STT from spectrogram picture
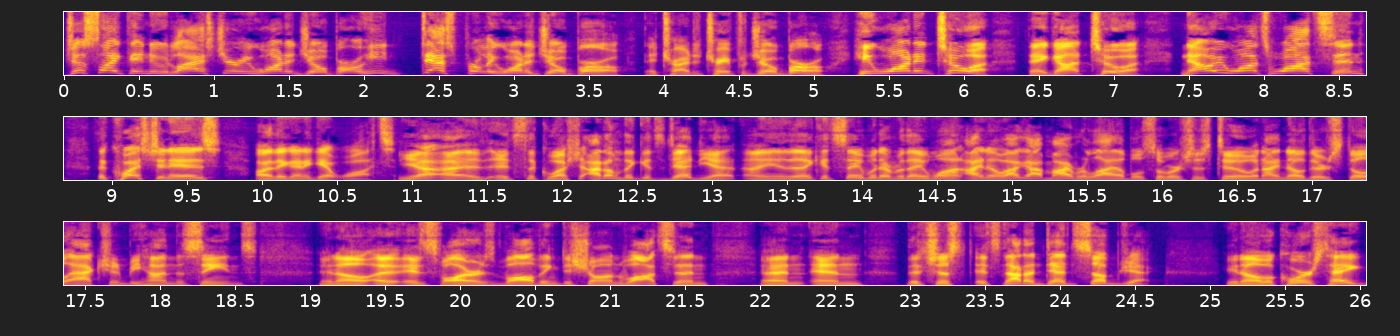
just like they knew last year he wanted Joe Burrow, he desperately wanted Joe Burrow. They tried to trade for Joe Burrow. He wanted Tua. They got Tua. Now he wants Watson. The question is, are they going to get Watson? Yeah, it's the question. I don't think it's dead yet. I mean, they could say whatever they want. I know I got my reliable sources too, and I know there's still action behind the scenes. You know, as far as involving Deshaun Watson, and and it's just it's not a dead subject. You know, of course, hey,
